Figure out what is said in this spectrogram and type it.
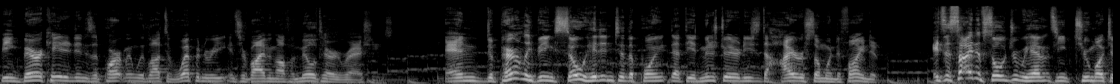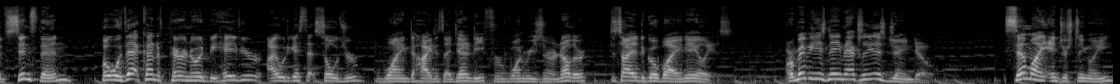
being barricaded in his apartment with lots of weaponry and surviving off of military rations. And apparently being so hidden to the point that the administrator needs to hire someone to find him. It's a side of Soldier we haven't seen too much of since then, but with that kind of paranoid behavior, I would guess that Soldier, wanting to hide his identity for one reason or another, decided to go by an alias. Or maybe his name actually is Jane Doe. Semi interestingly,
